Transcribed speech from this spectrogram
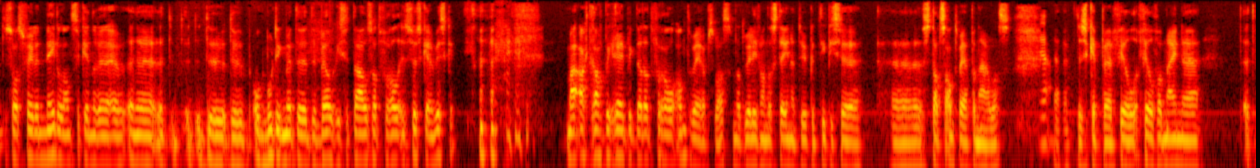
zoals vele Nederlandse kinderen, de, de, de ontmoeting met de, de Belgische taal zat vooral in Suske en Wiske. maar achteraf begreep ik dat het vooral Antwerps was, omdat Willy van der Steen natuurlijk een typische uh, stads-Antwerpenaar was. Ja. Uh, dus ik heb uh, veel, veel van mijn het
